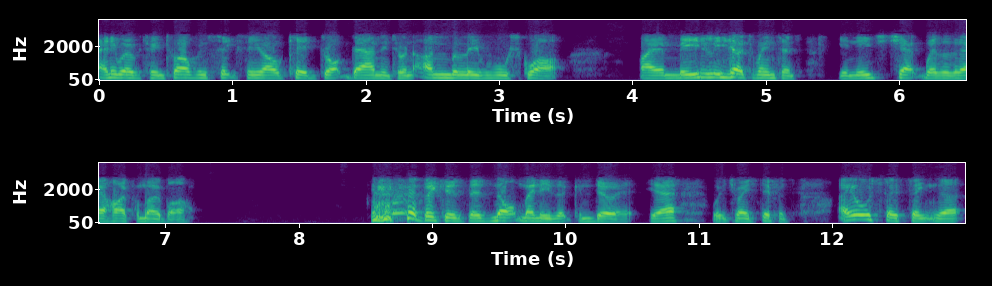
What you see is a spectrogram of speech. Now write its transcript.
anywhere between 12 and 16 year old kid drop down into an unbelievable squat, I immediately go to my interns. You need to check whether they're hypermobile because there's not many that can do it. Yeah. Which makes a difference. I also think that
